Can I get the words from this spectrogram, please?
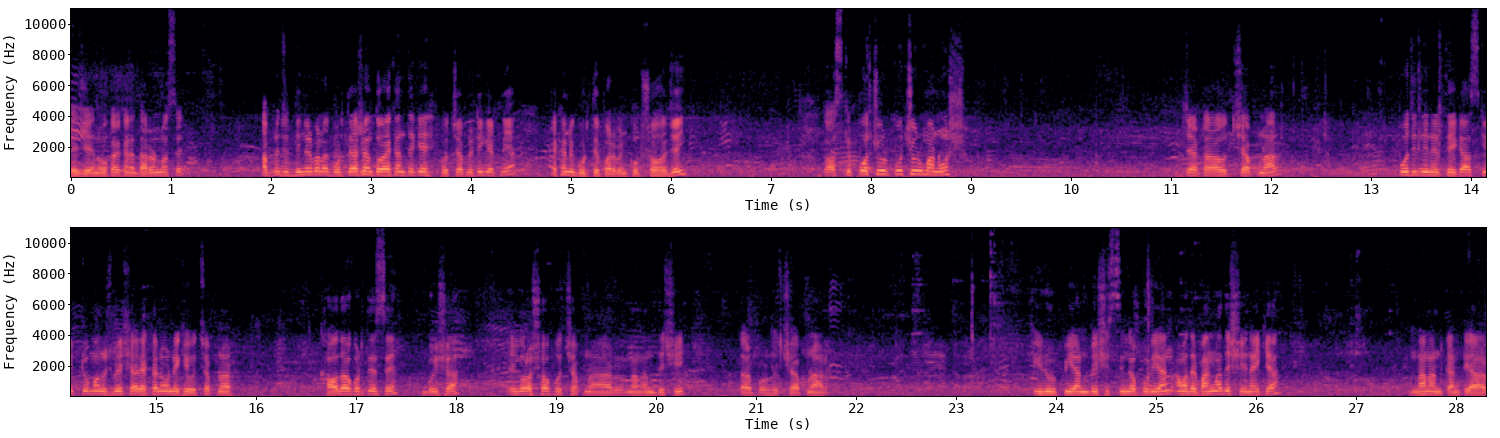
এই যে নৌকা এখানে দাঁড়ানো আছে। আপনি যদি দিনের বেলা ঘুরতে আসেন, তো এখান থেকে হচ্ছে আপনি টিকিট নিয়ে এখানে ঘুরতে পারবেন খুব সহজেই। তো আজকে প্রচুর প্রচুর মানুষ, যেটা হচ্ছে আপনার প্রতিদিনের থেকে আজকে একটু মানুষ বেশি, আর এখানে অনেকে হচ্ছে আপনার খাওয়া দাওয়া করতেছে, বৈশা। এগুলো সব হচ্ছে আপনার নানান দেশি, তারপর হচ্ছে আপনার ইউরোপিয়ান, বেশি সিঙ্গাপুরিয়ান, আমাদের বাংলাদেশি নাইকা নানান কান্ট্রি আর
